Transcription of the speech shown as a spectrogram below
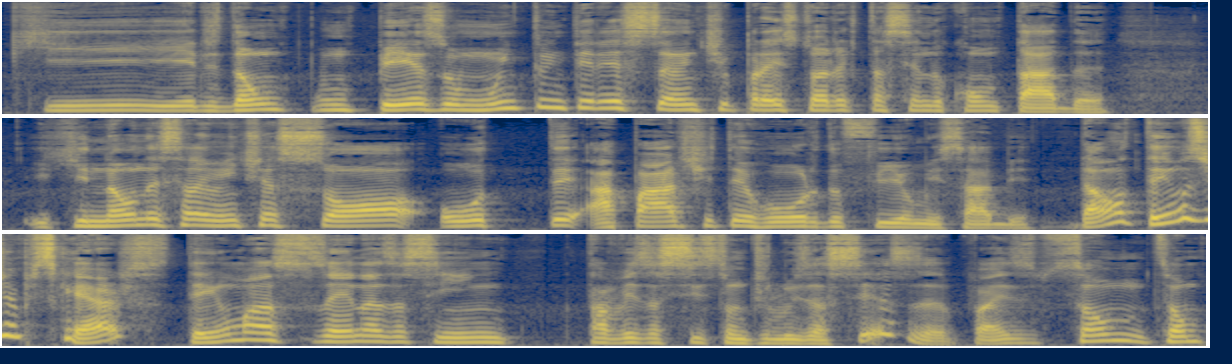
que eles dão um peso muito interessante para a história que está sendo contada. E que não necessariamente é só a parte terror do filme, sabe? Dá um, tem uns jumpscares, tem umas cenas assim, talvez assistam de luz acesa, mas são, são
